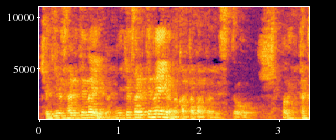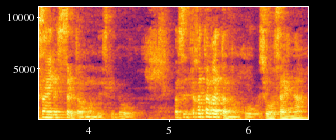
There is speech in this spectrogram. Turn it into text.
居住されてないような、入居されてないような方々ですと、まあ、たくさんいらっしゃるとは思うんですけど、まあ、そういった方々のこう詳細な、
